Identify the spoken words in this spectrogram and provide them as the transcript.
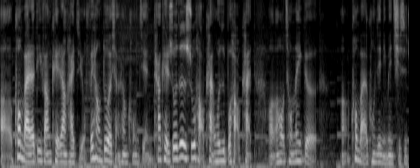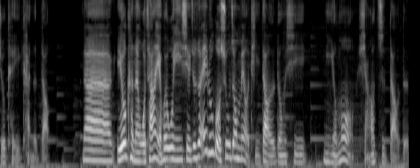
呃空白的地方可以让孩子有非常多的想象空间。他可以说这是书好看，或是不好看。哦，然后从那个呃空白的空间里面，其实就可以看得到。那也有可能，我常常也会问一些，就是说，诶，如果书中没有提到的东西。你有没有想要知道的？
